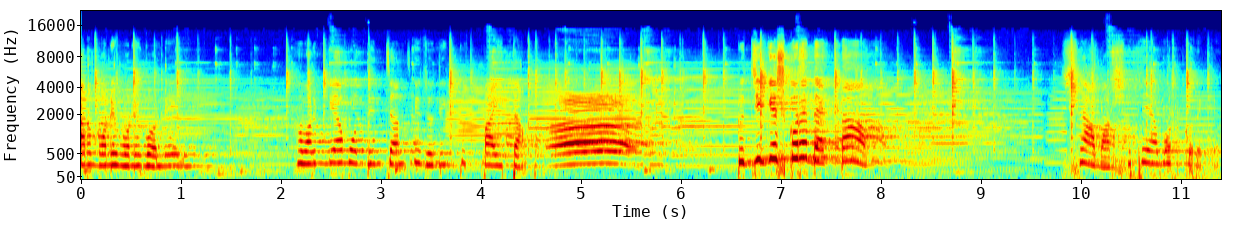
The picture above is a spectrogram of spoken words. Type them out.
আর মনে মনে বলে আমার কেমন দিন চাঁদকে যদি একটু পাইতাম। একটু জিজ্ঞেস করে দেখতাম সে আমার সাথে এমন করে গেল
